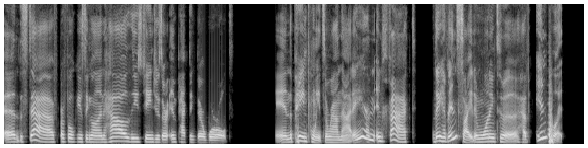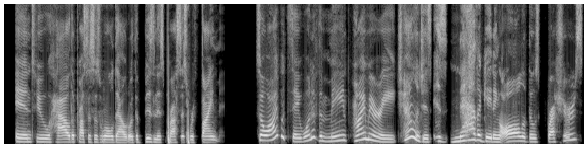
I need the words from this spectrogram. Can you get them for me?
and the staff are focusing on how these changes are impacting their world and the pain points around that. And in fact, they have insight and wanting to have input into how the process is rolled out or the business process refinement. So I would say one of the main primary challenges is navigating all of those pressures,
